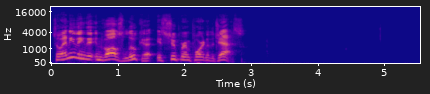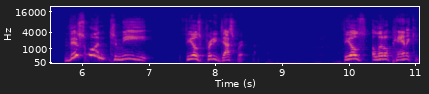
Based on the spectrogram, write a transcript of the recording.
So anything that involves Luka is super important to the Jazz. This one to me feels pretty desperate. Feels a little panicky.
